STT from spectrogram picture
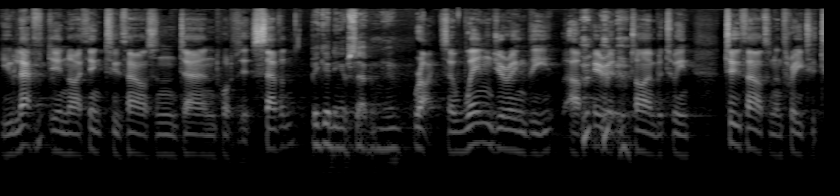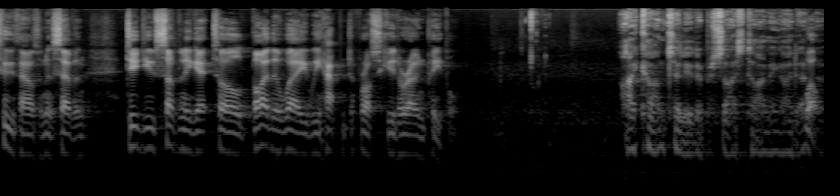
You left in, I think, 2000 and what is it, seven? Beginning of seven. Right. So when during the uh, period of time between 2003 to 2007 did you suddenly get told, by the way, we happen to prosecute our own people? I can't tell you the precise timing. I don't Well, know.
